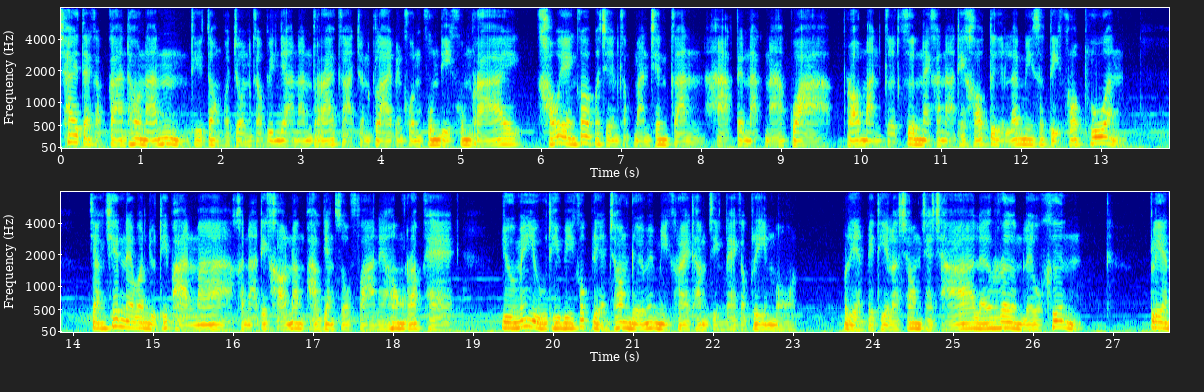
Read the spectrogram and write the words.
ใช่แต่กับการเท่านั้นที่ต้องผจญกับวิญญาณอันร้ายกาจจนกลายเป็นคนคุ้มดีคุ้มร้าย เขาเองก็เผชิญกับมันเช่นกัน หากแต่หนักหนากว่า เพราะมันเกิดขึ้นในขณะที่เขาตื่นและมีสติครบถ้วน อย่างเช่นในวันหยุดที่ผ่านมา ขณะที่เขานั่งพักยังโซฟาในห้องรับแขก อยู่ไม่อยู่ทีวีก็เปลี่ยนช่องโดยไม่มีใครทำสิ่งใดกับรีโมทเปลี่ยนไปทีละช่องช้าๆและเริ่มเร็วขึ้น เปลี่ยน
